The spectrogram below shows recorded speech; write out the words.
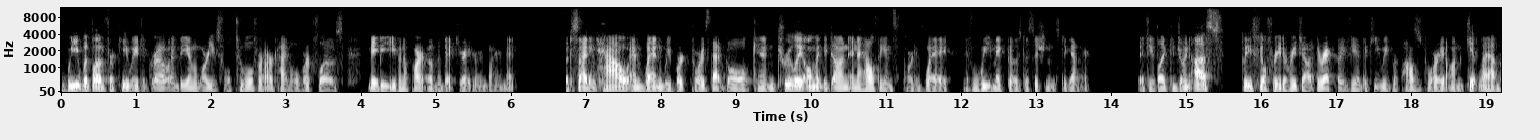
We would love for Kiwi to grow and be a more useful tool for archival workflows, maybe even a part of the Bitcurator environment. But deciding how and when we work towards that goal can truly only be done in a healthy and supportive way if we make those decisions together. If you'd like to join us, please feel free to reach out directly via the Kiwi repository on GitLab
